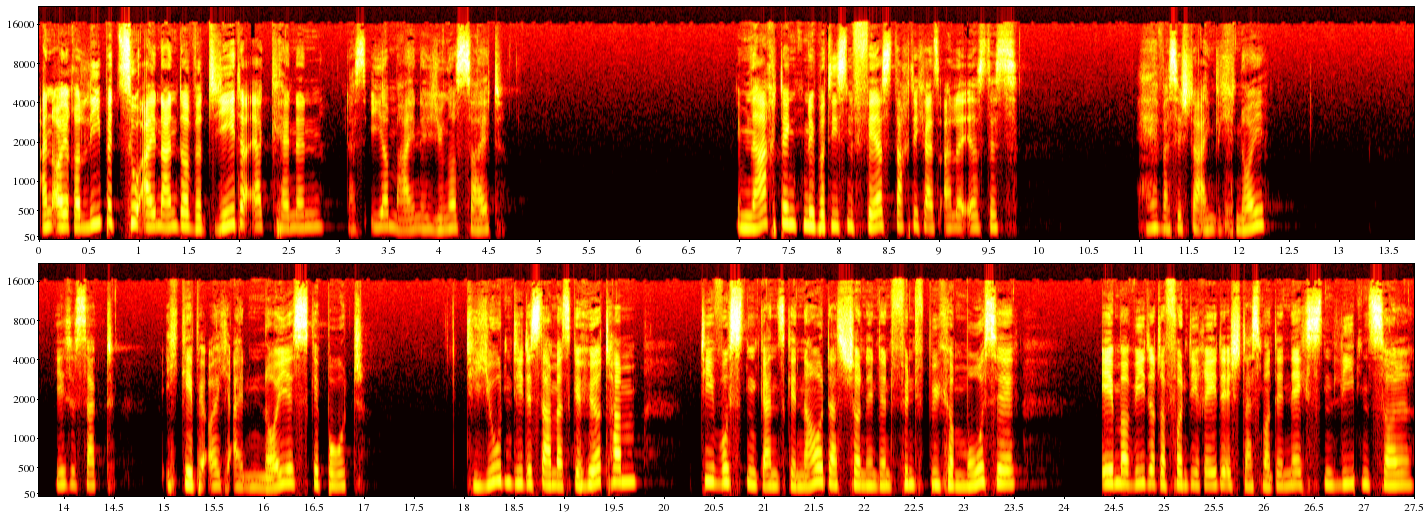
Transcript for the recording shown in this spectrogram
An eurer Liebe zueinander wird jeder erkennen, dass ihr meine Jünger seid. Im Nachdenken über diesen Vers dachte ich als allererstes, hä, was ist da eigentlich neu? Jesus sagt, ich gebe euch ein neues Gebot. Die Juden, die das damals gehört haben, die wussten ganz genau, dass schon in den fünf Büchern Mose immer wieder davon die Rede ist, dass man den Nächsten lieben soll,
